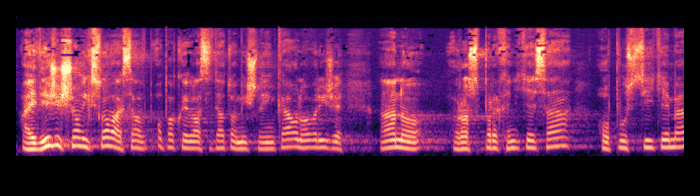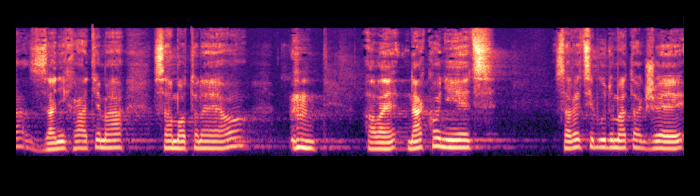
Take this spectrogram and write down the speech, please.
Aj v Ježišových slovách sa opakuje vlastne táto myšlienka. On hovorí, že áno, rozprchnite sa, opustíte ma, zanecháte ma samotného, ale nakoniec sa veci budú mať tak, že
